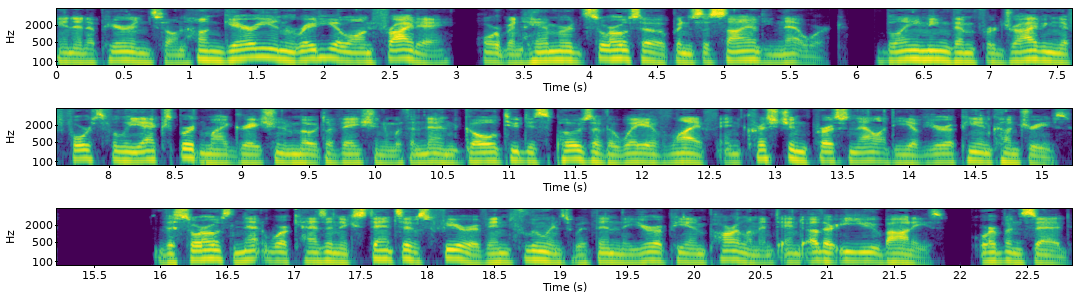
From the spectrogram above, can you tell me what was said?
In an appearance on Hungarian radio on Friday, Orban hammered Soros' Open Society Network blaming them for driving a forcefully expert migration motivation with an end goal to dispose of the way of life and Christian personality of European countries. The Soros network has an extensive sphere of influence within the European Parliament and other EU bodies, Orban said,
